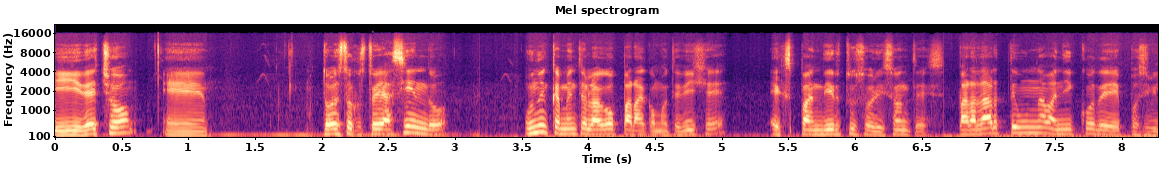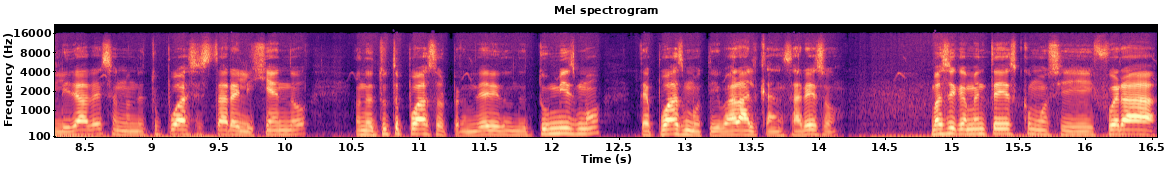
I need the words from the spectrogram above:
Y de hecho, eh, todo esto que estoy haciendo, únicamente lo hago para, como te dije, expandir tus horizontes, para darte un abanico de posibilidades en donde tú puedas estar eligiendo, donde tú te puedas sorprender y donde tú mismo te puedas motivar a alcanzar eso. Básicamente es como si fuera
